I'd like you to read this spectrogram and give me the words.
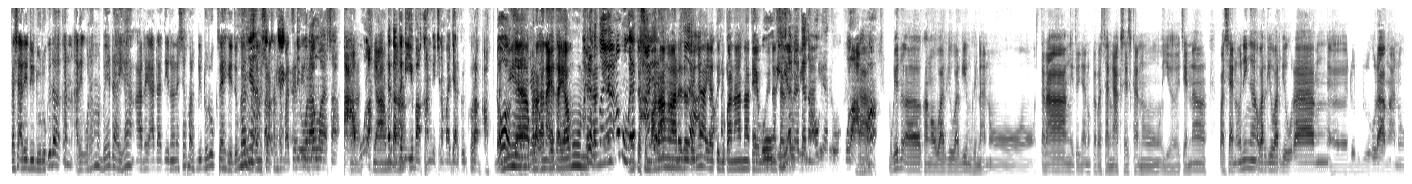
tas ari diduruk da kan ari urang mah beda ya ari adat di Indonesia mah diduruk teh gitu kan Nya, bukan surakan atuh, sebatin di gitu urang mah sa- tabu lah. ya Eta teh diibakan ge cenah majarkeun kurang abdol. Iya, perakan eta ya umum ya kan ya. Eta eta sembarangan aya. eta teh nya Iya, ya eta tunjukanana teh MUI muina anu eta na oge gitu. ulama. Mungkin eh, kanggo wargi-wargi mungkin anu terang gitu nya anu kerasan ngakses kanu ieu channel. Pasian uninga wargi-wargi urang eh, dulu urang anu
